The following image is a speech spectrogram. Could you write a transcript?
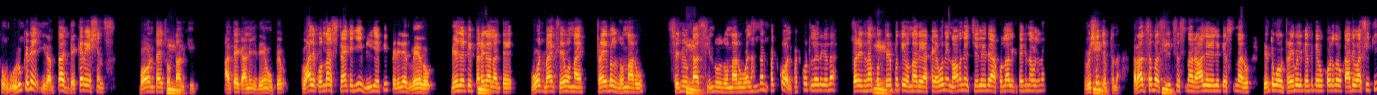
సో ఊరుకునే ఇదంతా డెకరేషన్స్ బాగుంటాయి చూడటానికి. అంతేకాని ఇదేం ఉపయోగం. వాళ్ళకు ఉన్న స్ట్రాటజీ బీజేపీ పెరిగేది లేదు. బీజేపీ పెరగాలంటే ఓట్ బ్యాంక్స్ ఏమున్నాయి? ట్రైబల్స్ ఉన్నారు షెడ్యూల్. కాస్ట్ హిందూస్ ఉన్నారు వాళ్ళందరిని పట్టుకోవాలి. పట్టుకోవట్లేదు కదా. ఫర్ ఎగ్జాంపుల్ Hmm. తిరుపతి ఉన్నది అక్కడ ఎవరిని నామినేట్ చేయలేదే ఆ కులాలకి తగిన వాళ్ళని విషయం Hmm. చెప్తున్నా రాజ్యసభ సీట్స్ ఇస్తున్నారు ఆలేలికి ఇస్తున్నారు ఎందుకు ఒక ట్రైబల్కి ఎందుకు ఇవ్వకూడదు ఒక ఆదివాసీకి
